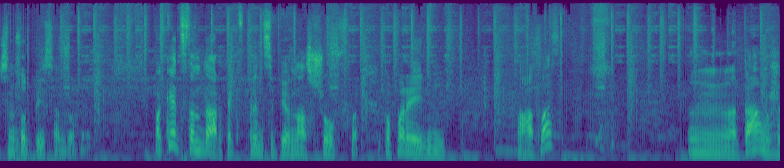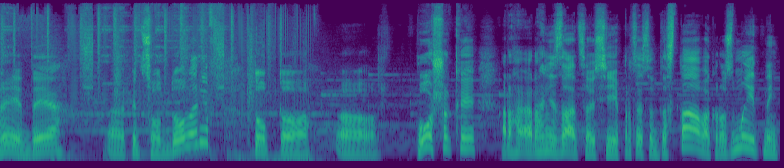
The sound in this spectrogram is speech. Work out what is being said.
750 доларів. Пакет стандарт, як в принципі в нас йшов попередній м, там вже йде 500 доларів, тобто е, пошуки, організація усіх процесів доставок, розмитнень,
